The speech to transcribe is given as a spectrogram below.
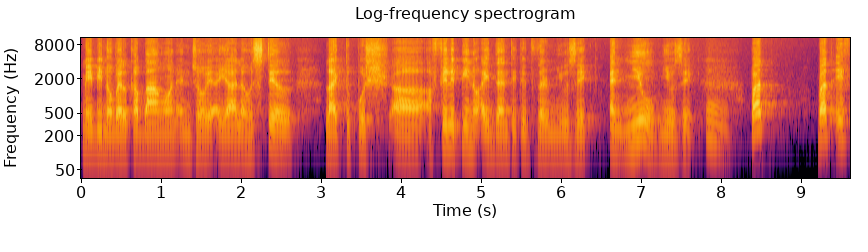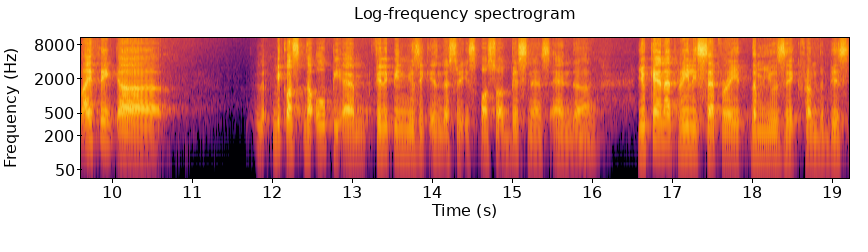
maybe Noel Cabangon and Joy Ayala, who still like to push uh, a Filipino identity to their music and new music. But, but if I think, uh, because the OPM, Philippine music industry, is also a business, and uh, you cannot really separate the music from the, bus-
